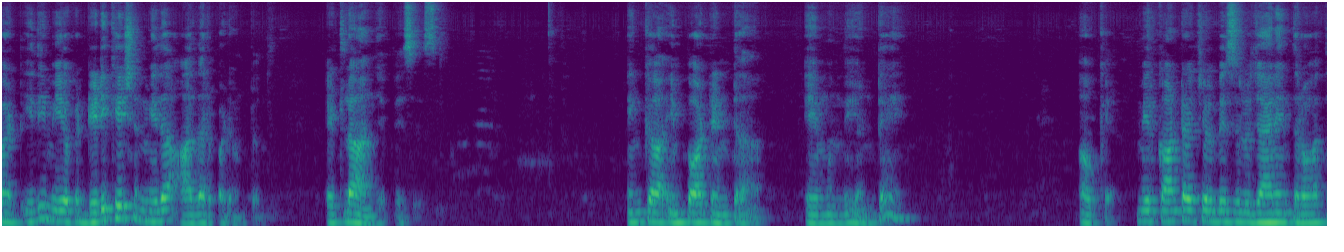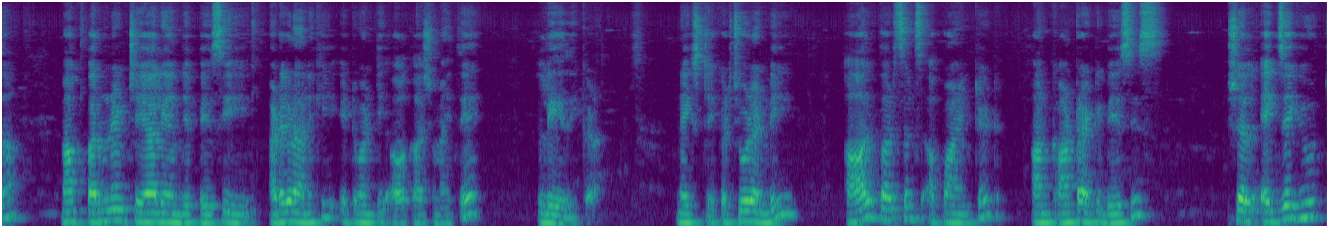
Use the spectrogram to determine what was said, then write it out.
బట్ ఇది మీ యొక్క డెడికేషన్ మీద ఆధారపడి ఉంటుంది. ఎట్లా అని చెప్పేసి ఇంకా ఇంపార్టెంట్ uh, ఏముంది అంటే ఓకే మీరు కాంట్రాక్చువల్ బేసిస్లో జాయిన్ అయిన తర్వాత మాకు పర్మనెంట్ చేయాలి అని చెప్పేసి అడగడానికి ఎటువంటి అవకాశం అయితే లేదు ఇక్కడ. నెక్స్ట్ ఇక్కడ చూడండి. All persons appointed on contract basis shall execute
